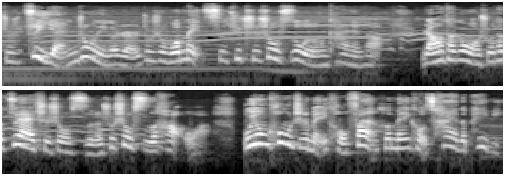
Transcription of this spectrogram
就是最严重的一个人，就是我每次去吃寿司，我都能看见他。然后他跟我说，他最爱吃寿司了，说寿司好啊，不用控制每一口饭和每一口菜的配比。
